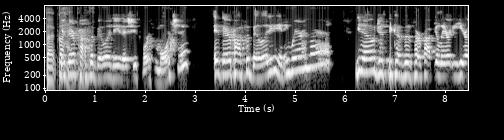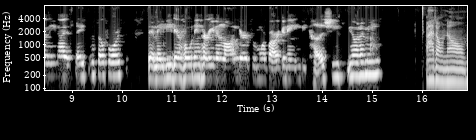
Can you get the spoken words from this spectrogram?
But go Is ahead. there a possibility that she's worth more chips? Is there a possibility anywhere in that? You know, just because of her popularity here in the United States and so forth, that maybe they're holding her even longer for more bargaining because she's, you know what I mean? I don't know.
